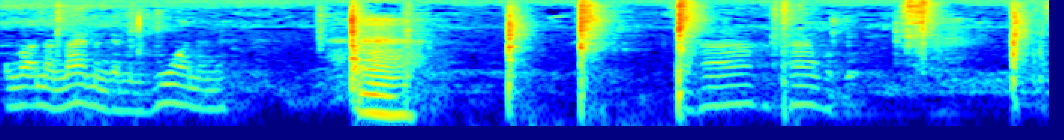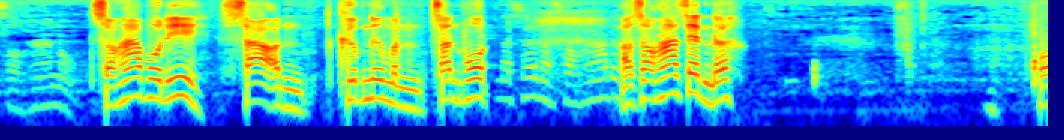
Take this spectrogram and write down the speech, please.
อันว่าอันนั้นได้มันจะเป็นหัวนั่นนะอ่าสองห้าห้าครับสองห้าหนอสองห้าพอดีซาอันคืบหนึงมันสั้นโพดน่าเส้นน่ะสองห้าเด้อเอาสองห้าเส้นเด้อเพอ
